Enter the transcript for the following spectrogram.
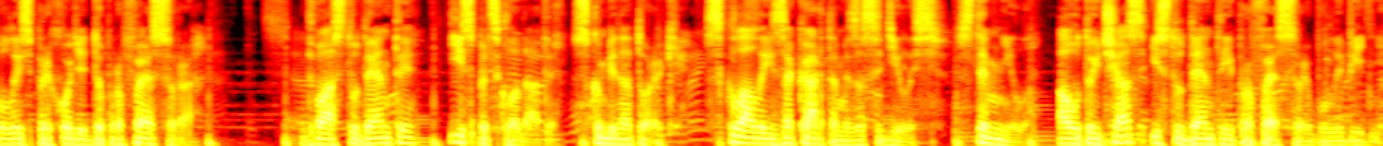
Колись приходять до професора. Два студенти іспит складати з комбінаторики. Склали і за картами засиділись. Стемніло. А у той час і студенти, і професори були бідні.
